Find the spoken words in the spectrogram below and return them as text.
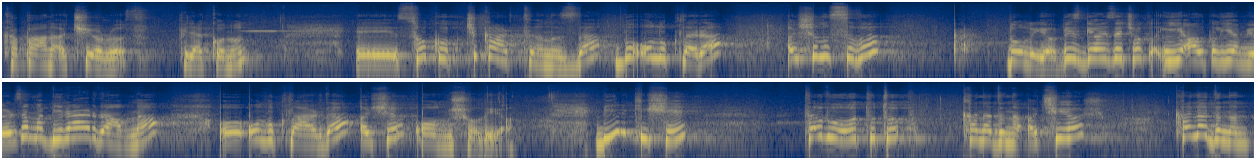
kapağını açıyoruz flakonun. Ee, sokup çıkarttığınızda bu oluklara aşılı sıvı doluyor. Biz gözle çok iyi algılayamıyoruz ama birer damla o oluklarda aşı olmuş oluyor. Bir kişi tavuğu tutup kanadını açıyor. Kanadının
